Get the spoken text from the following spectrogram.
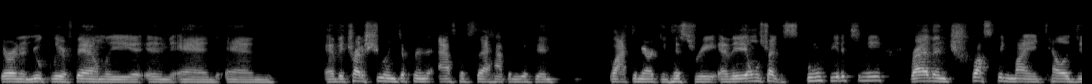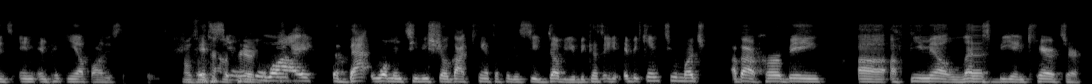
they're in a nuclear family and and and and they try to show in different aspects that happen within Black American history, and they almost tried to spoon feed it to me rather than trusting my intelligence in, in picking up on these things. On It's the same reason why the Batwoman TV show got canceled from the CW because it, it became too much about her being uh, a female lesbian character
